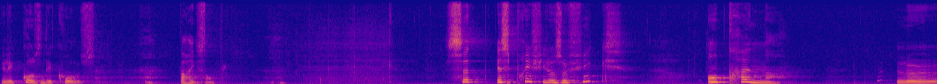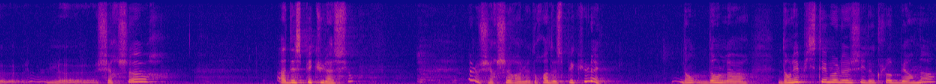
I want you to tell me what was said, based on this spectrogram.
et les causes des causes, par exemple. Cet esprit philosophique entraîne le, chercheur à des spéculations Le chercheur a le droit de spéculer. Dans, l'épistémologie de Claude Bernard,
